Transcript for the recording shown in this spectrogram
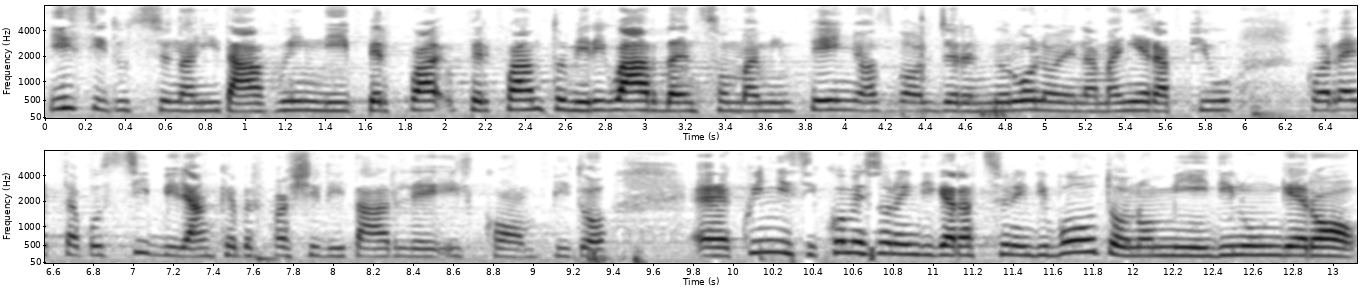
istituzionalità, quindi per, qua, per quanto mi riguarda insomma, mi impegno a svolgere il mio ruolo nella maniera più corretta possibile anche per facilitarle il compito. Eh, quindi siccome sono in dichiarazione di voto non mi dilungherò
